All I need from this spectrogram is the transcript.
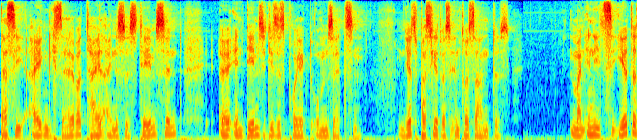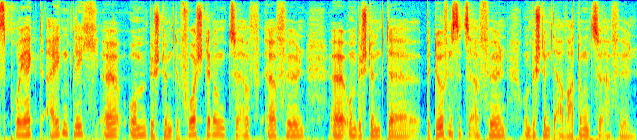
dass sie eigentlich selber Teil eines Systems sind, äh, in dem sie dieses Projekt umsetzen. Und jetzt passiert was Interessantes. Man initiiert das Projekt eigentlich, äh, um bestimmte Vorstellungen zu erf erfüllen, äh, um bestimmte Bedürfnisse zu erfüllen, um bestimmte Erwartungen zu erfüllen.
